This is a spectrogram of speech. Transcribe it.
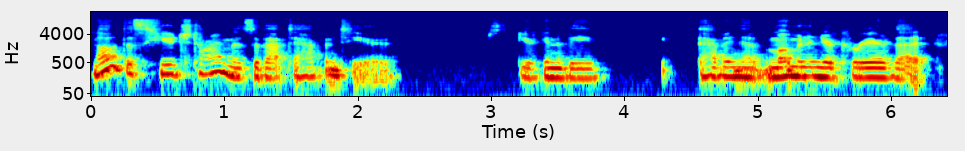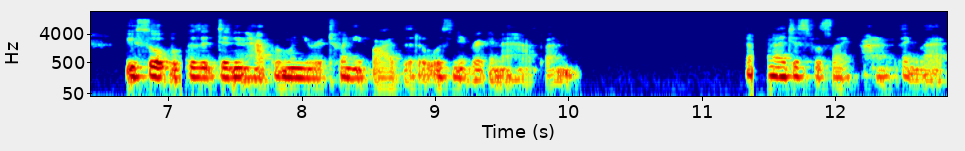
No, this huge time is about to happen to you. You're going to be having a moment in your career that you thought because it didn't happen when you were 25 that it was never going to happen. And I just was like, I don't think that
